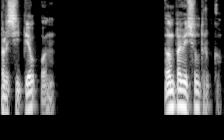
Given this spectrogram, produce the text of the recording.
просипел он. Он повесил трубку.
